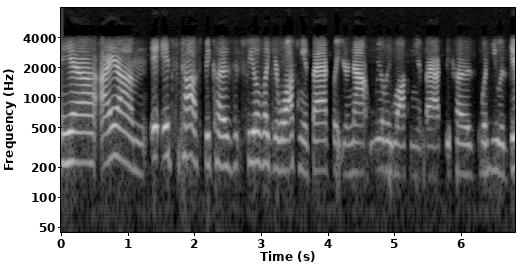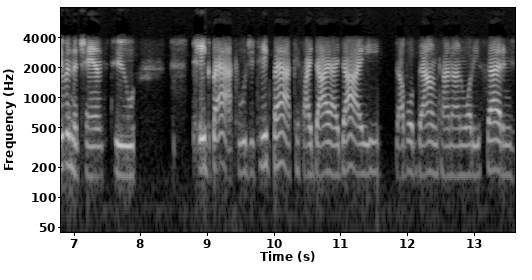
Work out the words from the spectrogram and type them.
Yeah, I um, it, it's tough because it feels like you're walking it back, but you're not really walking it back because when he was given the chance to take back, would you take back if I die, I die? He doubled down kind of on what he said and he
